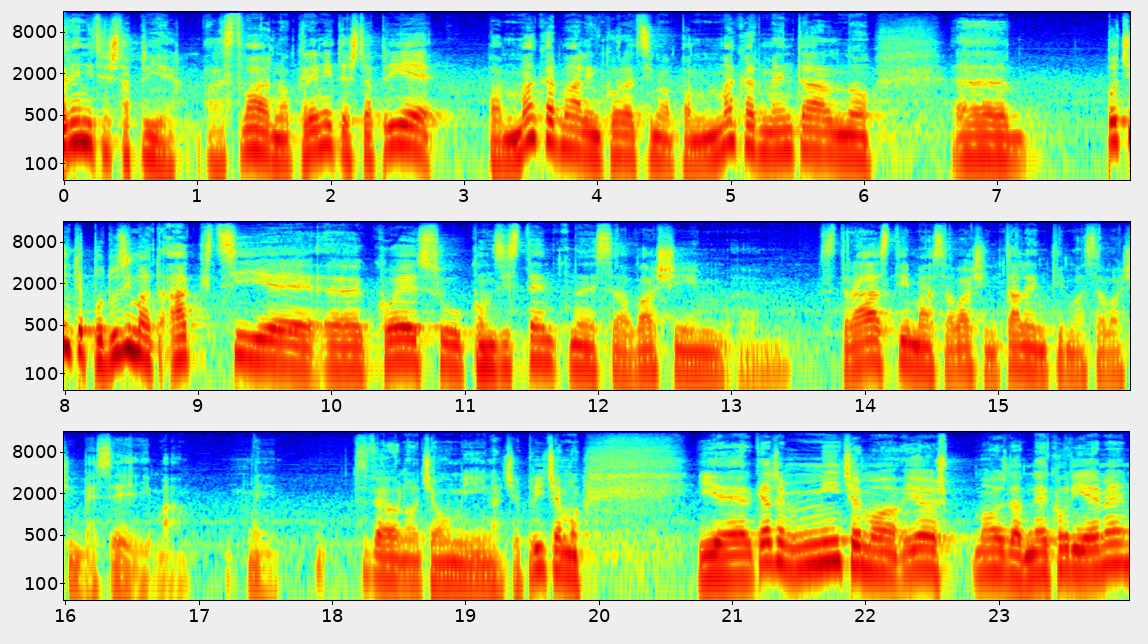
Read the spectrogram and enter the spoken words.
krenite šta prije, ali stvarno, krenite šta prije, pa makar malim koracima, pa makar mentalno, e, počnite poduzimati akcije e, koje su konzistentne sa vašim e, strastima, sa vašim talentima, sa vašim veseljima sve ono o čemu mi inače pričamo. Jer, kažem, mi ćemo još možda neko vrijeme,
